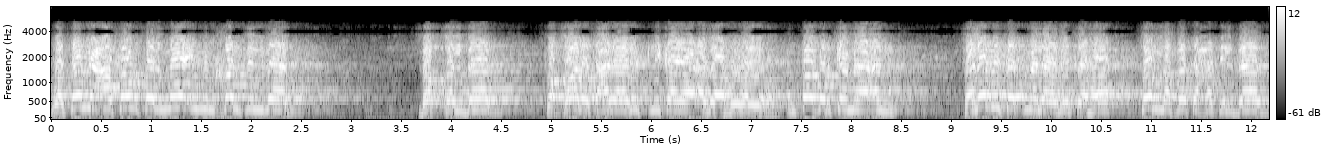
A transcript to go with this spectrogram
وسمع صوت الماء من خلف الباب. دق الباب فقالت على رسلك يا أبا هريرة انتظر كما أنت. فلبست ملابسها ثم فتحت الباب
